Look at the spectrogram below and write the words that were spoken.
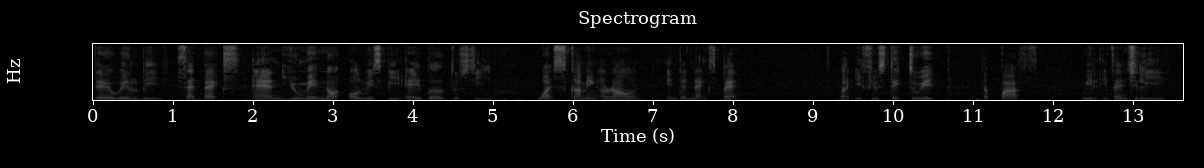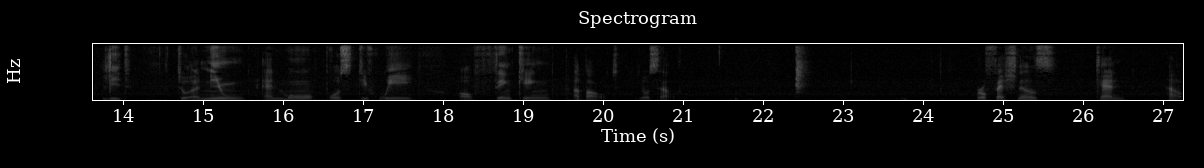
There will be setbacks, and you may not always be able to see what's coming around in the next bend. But if you stick to it, the path will eventually lead to a new and more positive way of thinking about yourself. Professionals can help.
